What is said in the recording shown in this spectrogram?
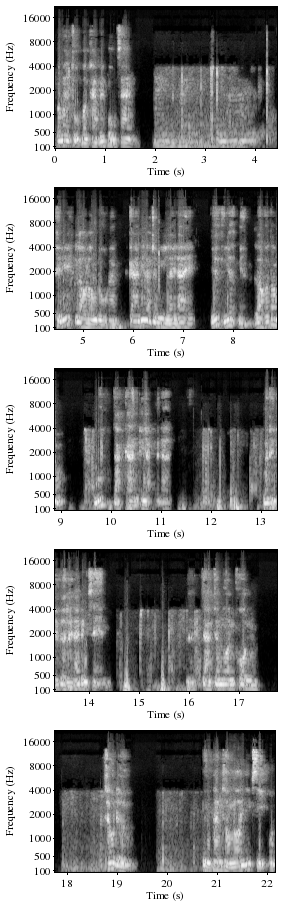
เพราะมันถูกบังคับด้วยโครงสร้าง ทีนี้เราลองดูครับ การที่เราจะมีรายได้ เยอะๆเนี่ย เราก็ต้องรู้จากการขยับกระดานมันถึงจะเกิดรายได้เป็นแสนจากจำนวนคนเท่าเดิมหนึ่งพันสองร้อยยี่สี่คน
